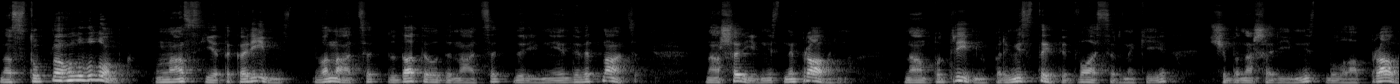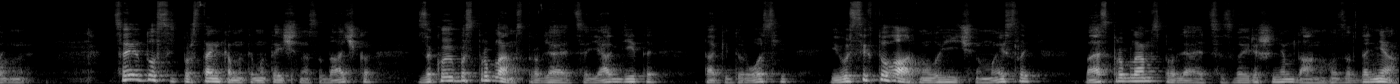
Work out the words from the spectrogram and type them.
Наступна головоломка. У нас є така рівність. 12 додати 11 дорівнює 19. Наша рівність неправильна. Нам потрібно перемістити два сірники, щоб наша рівність була правильною. Це є досить простенька математична задачка, з якою без проблем справляються як діти, так і дорослі. І усі, хто гарно логічно мислить, без проблем справляється з вирішенням даного завдання.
